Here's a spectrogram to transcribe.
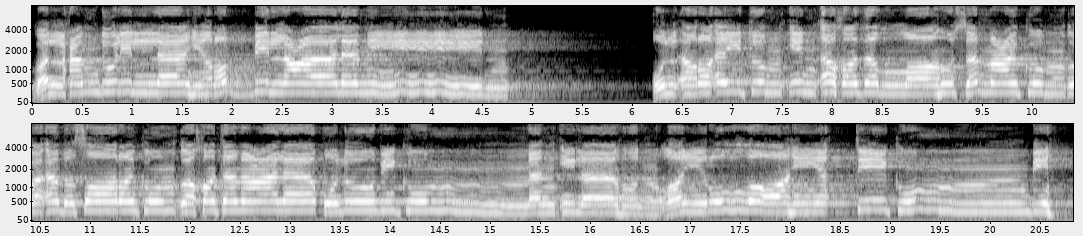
والحمد لله رب العالمين. قل أرأيتم إن أخذ الله سمعكم وأبصاركم وختم على قلوبكم من إله غير الله يأتيكم به؟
